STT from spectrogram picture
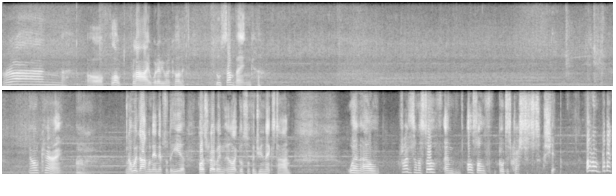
Run! Oh, float, fly, whatever you want to call it. Do something. okay. Now with that, I'm going to end the episode here. Subscribing, and all that good stuff, and tune in next time. When I'll try to sell my stuff, and also go to crashed ship. Bye, bye, bye.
